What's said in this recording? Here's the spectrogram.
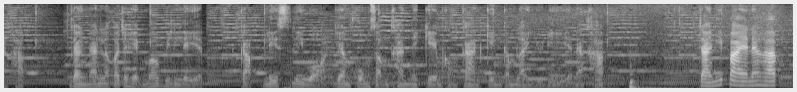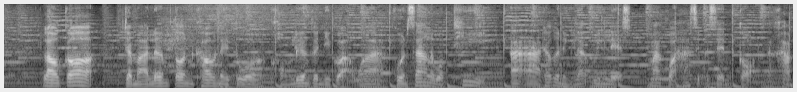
นะครับ ดังนั้นเราก็จะเห็นว่าวินเลดกับ List Reward ยังคงสำคัญในเกมของการเก็งกำไรอยู่ดีนะครับ จากนี้ไปนะครับ เราก็จะมาเริ่มต้นเข้าในตัวของเรื่องกันดีกว่าว่าควรสร้างระบบที่ RR เท่ากับ1และ Win Rate มากกว่า 50%ก่อนนะครับ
